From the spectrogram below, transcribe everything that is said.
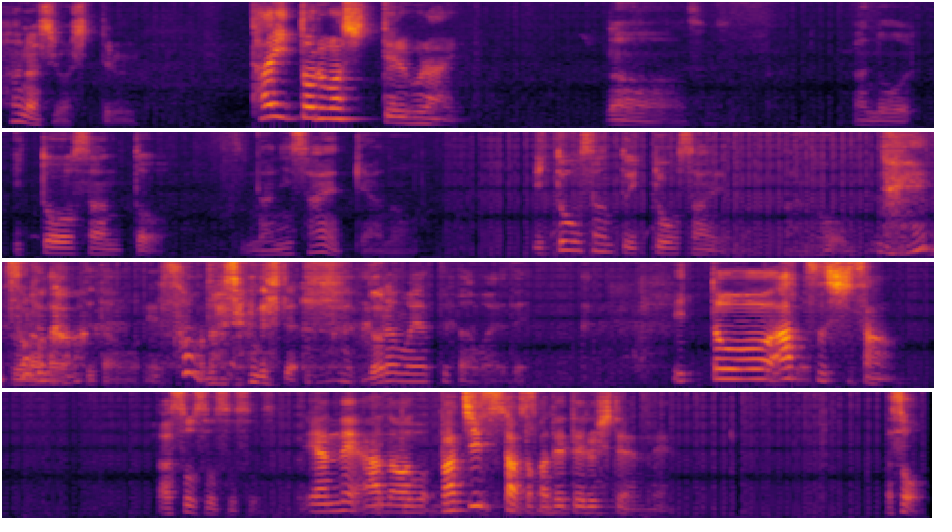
話は知ってる？タイトルは知ってるぐらい。ああそうそう。あの伊藤さんと何さんやっけ？あの伊藤さんと伊藤さんやなあのえ？ドラマやってたんは。えそうなの？どうしたどうしたドラマやってたんはやで。伊藤敦さんあそうそうそうそう。やんねあのバチスタとか出てる人やんね。あそ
